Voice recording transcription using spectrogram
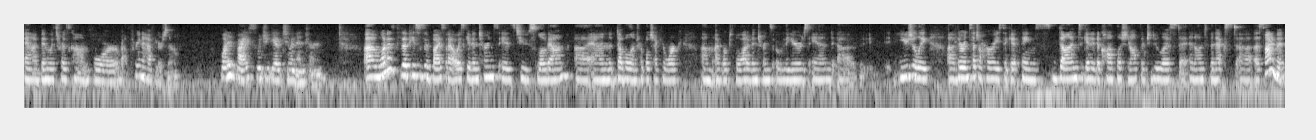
And I've been with TrizCom for about three and a half years now. What advice would you give to an intern? Uh, one of the pieces of advice that I always give interns is to slow down uh, and double and triple check your work. Um, I've worked with a lot of interns over the years, and uh, usually uh, they're in such a hurry to get things done, to get it accomplished and off their to-do list and on to the next uh, assignment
